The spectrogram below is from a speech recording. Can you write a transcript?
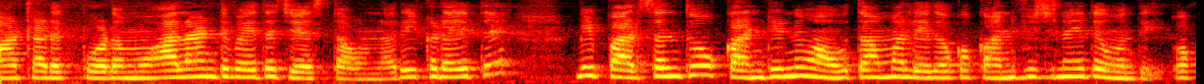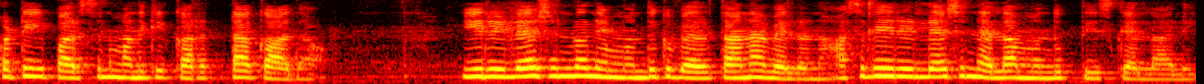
మాట్లాడకపోవడము అలాంటివి అయితే చేస్తూ ఉన్నారు. ఇక్కడైతే మీ పర్సన్తో కంటిన్యూ అవుతామా లేదా ఒక కన్ఫ్యూజన్ అయితే ఉంది. ఒకటి ఈ పర్సన్ మనకి కరెక్టా కాదా? ఈ రిలేషన్లో నేను ముందుకు వెళ్తానా వెళ్ళనా? అసలు ఈ రిలేషన్ ఎలా ముందుకు తీసుకెళ్ళాలి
